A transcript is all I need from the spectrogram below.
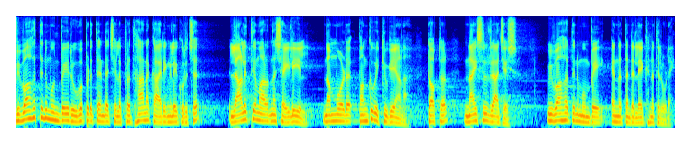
വിവാഹത്തിനു മുൻപേ രൂപപ്പെടുത്തേണ്ട ചില പ്രധാന കാര്യങ്ങളെക്കുറിച്ച് ലാളിത്യമാർന്ന ശൈലിയിൽ നമ്മോട് പങ്കുവയ്ക്കുകയാണ് ഡോക്ടർ നൈസിൽ രാജേഷ് വിവാഹത്തിനു മുമ്പേ എന്ന തന്റെ ലേഖനത്തിലൂടെ.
